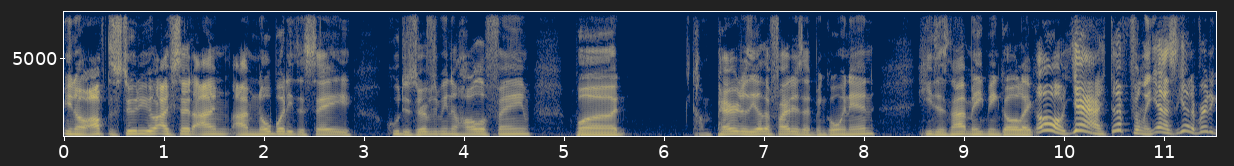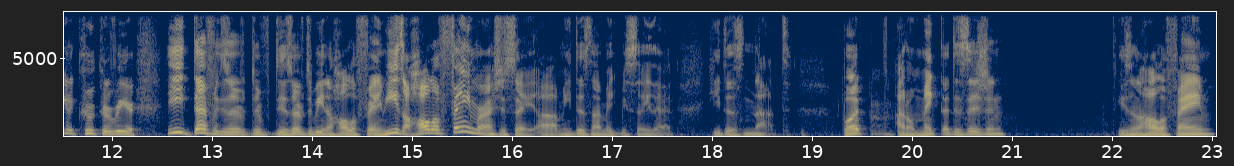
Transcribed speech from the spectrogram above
you know, off the studio, I've said I'm I'm nobody to say who deserves to be in the Hall of Fame, but compared to the other fighters that have been going in, he does not make me go like, oh yeah, definitely, yes, he had a very good career- career. He definitely deserved deserved to be in the Hall of Fame. He's a Hall of Famer, I should say. Um, he does not make me say that. He does not. But I don't make that decision. He's in the Hall of Fame.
